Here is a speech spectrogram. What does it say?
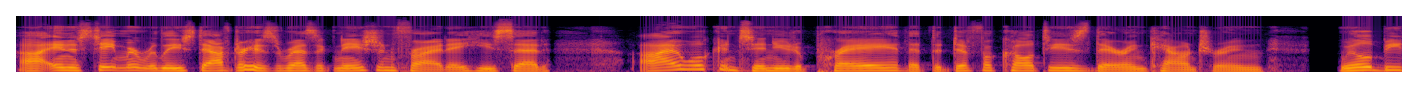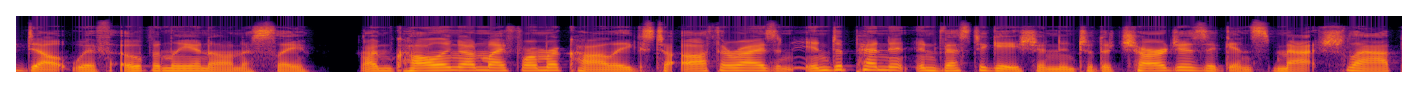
Uh, in a statement released after his resignation Friday, he said, I will continue to pray that the difficulties they're encountering will be dealt with openly and honestly. I'm calling on my former colleagues to authorize an independent investigation into the charges against Matt Schlapp,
